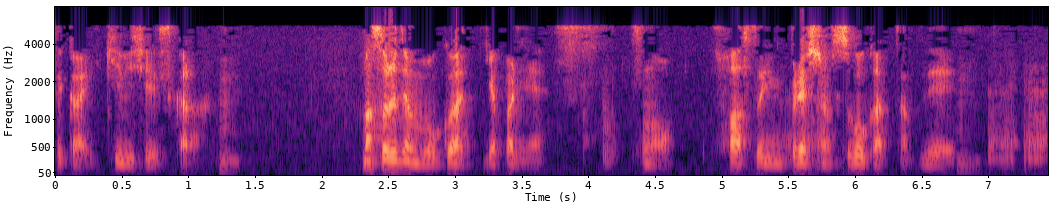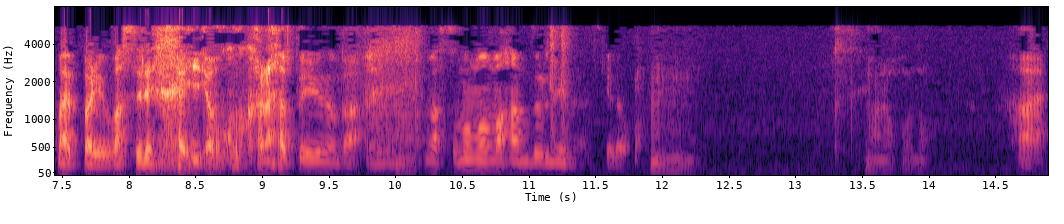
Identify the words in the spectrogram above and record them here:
世界厳しいですから。うん。まあそれでも僕はやっぱりね、その、ファーストインプレッションすごかったんで、うん。まあやっぱり忘れないでおこうかなというのが、まあそのままハンドルネームなんですけど、うんうん。なるほど。は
